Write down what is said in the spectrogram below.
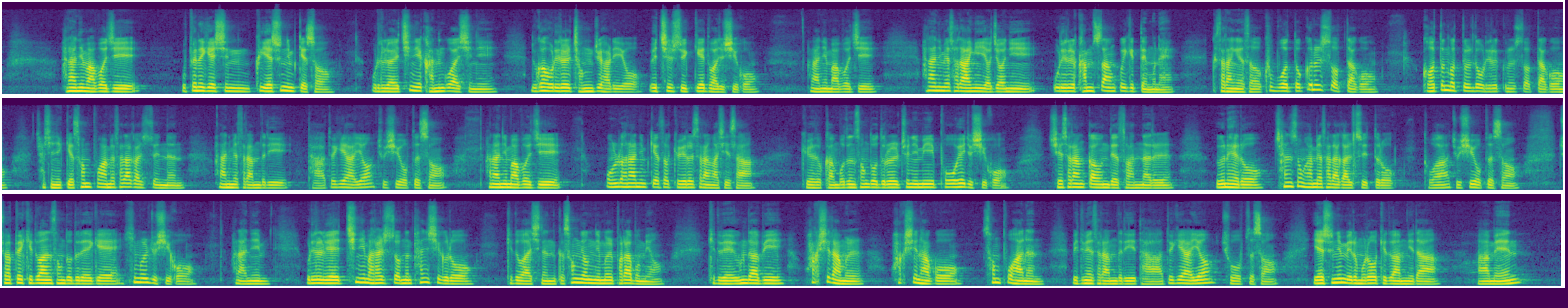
하나님 아버지 우편에 계신 그 예수님께서 우리를 위하여 친히 간구하시니 누가 우리를 정죄하리요 외칠 수 있게 도와주시고 하나님 아버지 하나님의 사랑이 여전히 우리를 감싸 안고 있기 때문에 그 사랑에서 그 무엇도 끊을 수 없다고 그 어떤 것들도 우리를 끊을 수 없다고 자신 있게 선포하며 살아갈 수 있는 하나님의 사람들이 다 되게 하여 주시옵소서. 하나님 아버지 오늘 하나님께서 교회를 사랑하시사 교회 속한 모든 성도들을 주님이 보호해 주시고 주의 사랑 가운데서 한날을 은혜로 찬송하며 살아갈 수 있도록 도와주시옵소서. 주 앞에 기도한 성도들에게 힘을 주시고 하나님 우리를 위해 친히 말할 수 없는 탄식으로 기도하시는 그 성령님을 바라보며 기도의 응답이 확실함을 확신하고 선포하는 믿음의 사람들이 다 되게 하여 주옵소서. 예수님 이름으로 기도합니다. 아멘.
